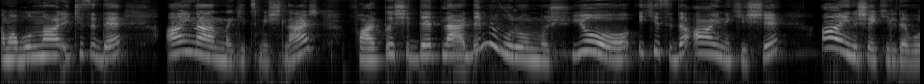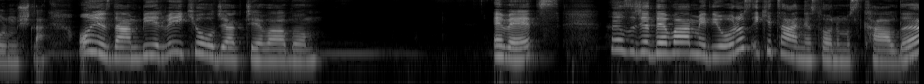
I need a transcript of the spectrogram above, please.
Ama bunlar ikisi de aynı anda gitmişler. Farklı şiddetlerde mi vurulmuş? Yo, ikisi de aynı kişi aynı şekilde vurmuşlar. O yüzden 1 ve 2 olacak cevabım. Evet. Hızlıca devam ediyoruz. İki tane sorumuz kaldı.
